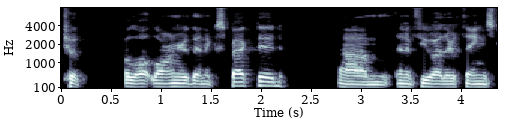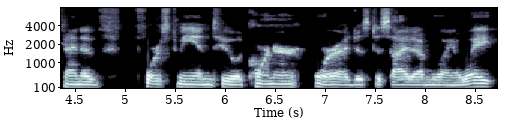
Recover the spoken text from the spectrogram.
took a lot longer than expected. Um, and a few other things kind of forced me into a corner where I just decided I'm going to wait.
